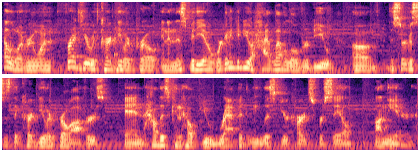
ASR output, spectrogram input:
Hello everyone, Fred here with Card Dealer Pro, and in this video we're going to give you a high-level overview of the services that Card Dealer Pro offers and how this can help you rapidly list your cards for sale on the internet.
